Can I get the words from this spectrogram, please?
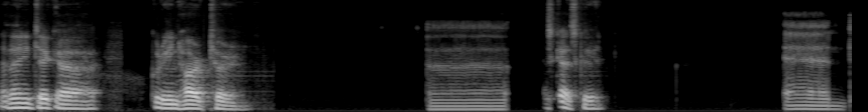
And then you take a green hard turn. Uh, This guy's good. and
